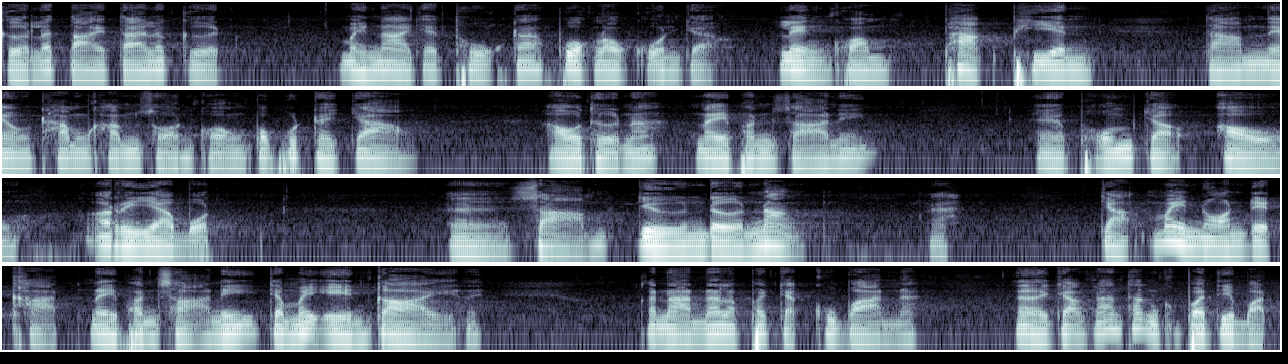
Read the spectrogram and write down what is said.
เกิดและตายตายแล้วเกิด ไม่น่าจะถูกนะ พวกเราควรจะเร่งความภาคเพียรตามแนวธรรมคำสอนของพระพุทธเจ้า เอาเถอะนะ ในพรรษานี้ผมจะเอาอริยบทสามยืนเดินนั่ง จะไม่นอนเด็ดขาดในพรรษานี้จะไม่เอนกายนะขนาดนั้นละพระจักคูบาลนนะจากนั้นท่านก็ปฏิบัติ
